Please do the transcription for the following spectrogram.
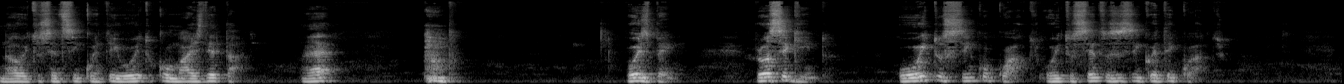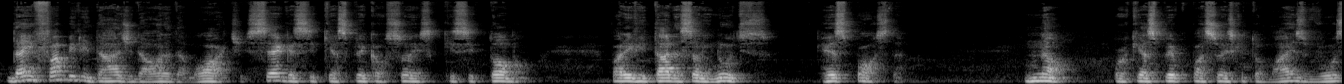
na 858 com mais detalhe. Né? Pois bem, prosseguindo, 854, 854. Da infabilidade da hora da morte, cega-se que as precauções que se tomam para evitá-la são inúteis? Resposta: Não, porque as preocupações que tomais vos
